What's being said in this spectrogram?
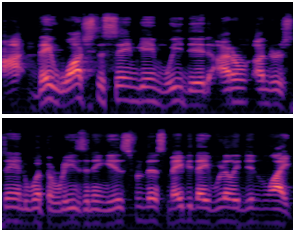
I, they watched the same game we did. I don't understand what the reasoning is for this. Maybe they really didn't like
